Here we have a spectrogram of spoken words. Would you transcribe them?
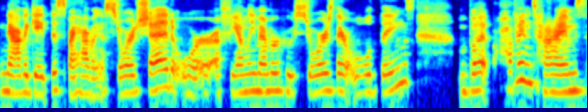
navigate this by having a storage shed or a family member who stores their old things. But oftentimes,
